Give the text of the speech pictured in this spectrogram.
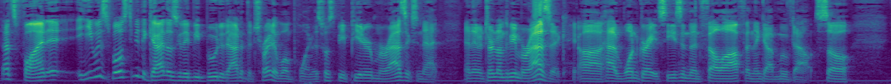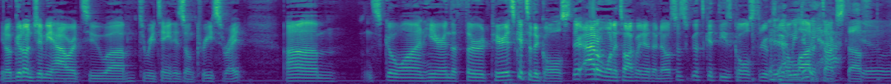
that's fine. It, he was supposed to be the guy that was going to be booted out of Detroit at one point. It was supposed to be Peter Mrazek's net and then it turned out to be Mrazek. Uh, had one great season, then fell off, and then got moved out. So, you know, good on Jimmy Howard to uh, to retain his own crease, right? Um, let's go on here in the third period. Let's get to the goals. There, I don't want to talk about any other notes. Let's let's get these goals through because we have I mean, a lot of Duck stuff. To?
